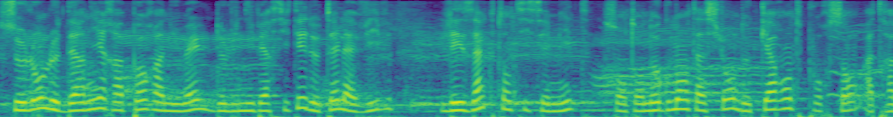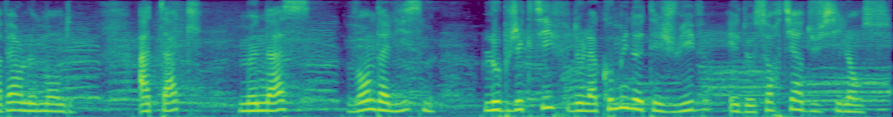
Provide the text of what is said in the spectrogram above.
Selon le dernier rapport annuel de l'Université de Tel Aviv, les actes antisémites sont en augmentation de 40% à travers le monde. Attaques, menaces, vandalisme, l'objectif de la communauté juive est de sortir du silence.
